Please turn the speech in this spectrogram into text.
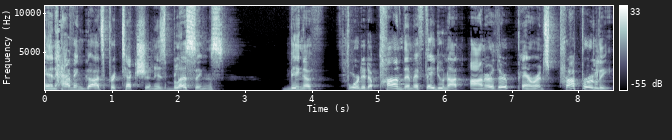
and having God's protection, His blessings, being afforded upon them if they do not honor their parents properly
